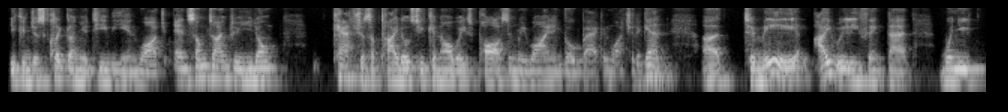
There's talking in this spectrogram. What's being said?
You can just click on your TV and watch. And sometimes when you don't catch the subtitles, you can always pause and rewind and go back and watch it again. Uh, to me, I really think that when you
